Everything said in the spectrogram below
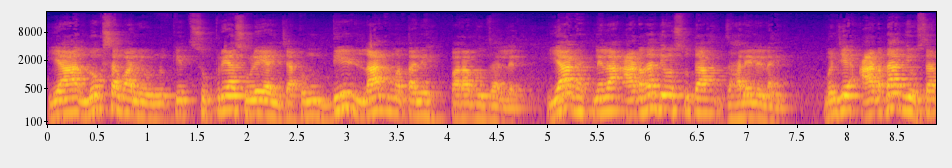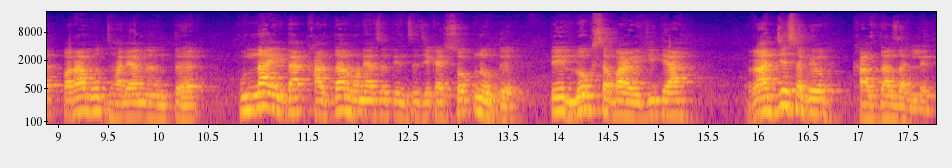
या लोकसभा निवडणुकीत सुप्रिया सुळे यांच्याकडून दीड लाख मताने पराभूत झाले या घटनेला आठ दहा दिवस सुद्धा झालेले नाही म्हणजे आठ दहा दिवसात पराभूत झाल्यानंतर पुन्हा एकदा खासदार होण्याचं त्यांचं जे काही स्वप्न होतं ते लोकसभाऐवजी त्या राज्यसभेवर खासदार झालेले आहेत.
